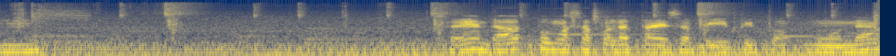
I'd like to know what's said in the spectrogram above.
Mhm. So, ayan, dapat pumasa pala tayo sa BP po muna.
